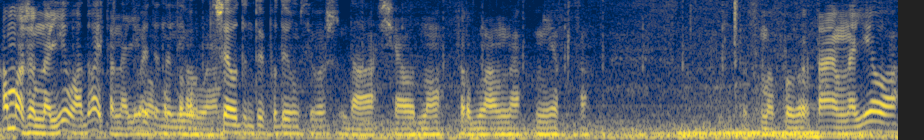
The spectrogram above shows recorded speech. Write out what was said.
А можемо наліво, а давайте наліво Давайте наліво. Ще один той подивимося ваш. Да, ще одне проблемне місце. Тут ми повертаємо наліво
